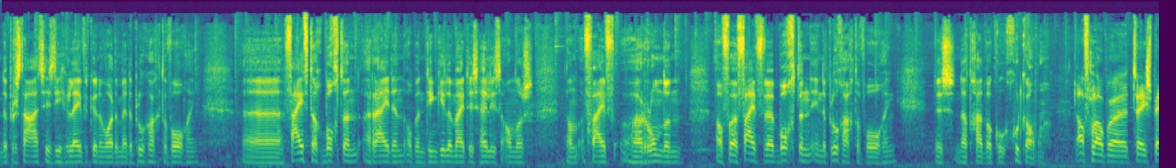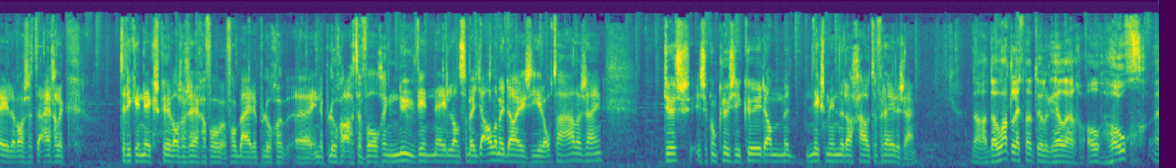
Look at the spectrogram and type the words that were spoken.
de prestaties die geleverd kunnen worden met de ploegachtervolging. 50 bochten rijden op een 10 kilometer is heel iets anders dan 5 ronden, of 5 bochten in de ploegachtervolging. Dus dat gaat wel goed komen. De afgelopen twee spelen was het eigenlijk drie keer niks, kun je wel zo zeggen, voor, voor beide ploegen uh, in de ploegenachtervolging. Nu wint Nederland een beetje alle medailles die hier op te halen zijn. Dus is de conclusie, kun je dan met niks minder dan goud tevreden zijn? Nou, de lat ligt natuurlijk heel erg hoog. Uh,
